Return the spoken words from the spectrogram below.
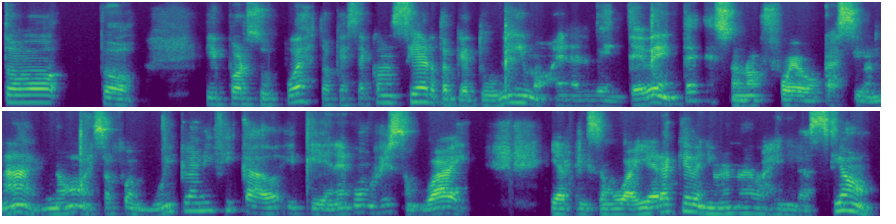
todo, todo. Y por supuesto que ese concierto que tuvimos en el 2020, eso no fue ocasional, no, eso fue muy planificado y tiene un reason why. Y el reason why era que venía una nueva generación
